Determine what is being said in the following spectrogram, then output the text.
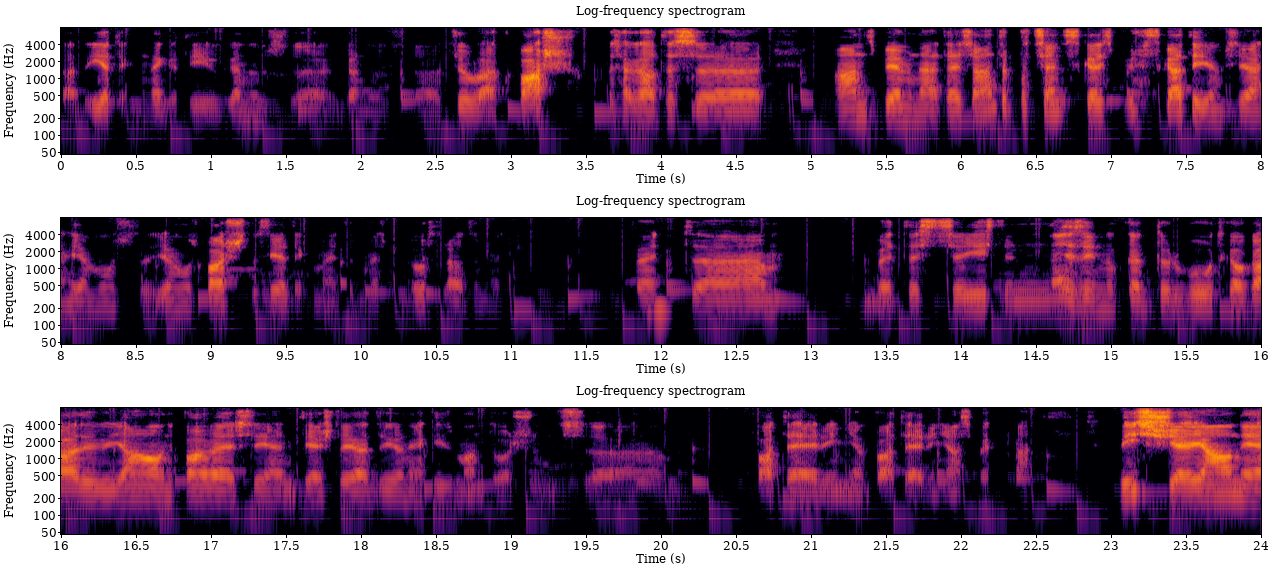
tāda ietekme negatīva gan uz, uh, gan uz uh, cilvēku pašu. Tas, atkal, tas uh, Anna pieminētais antropocentriskais skatījums, ja, ja mūs, ja mūs pašus tas ietekmē, tad mēs par to uztraucamies. Bet, uh, bet es īsti nezinu, ka tur būtu kaut kādi jauni pavērsieni tieši tajā dzīvnieku izmantošanas uh, patēriņa, patēriņa aspektā. Visi šie jaunie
